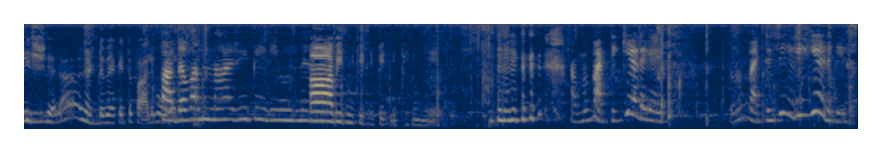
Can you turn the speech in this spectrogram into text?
ഈശ്വര രണ്ട് പാക്കറ്റ് പാൽ ആ പിരിഞ്ഞ് പിരിഞ്ഞ് പിരിഞ്ഞ് പിരിഞ്ഞ്. അമ്മ പട്ടിക്കാണ് കേസ് അമ്മ പട്ടി ഇരിക്കുകയാണ് കേസ്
